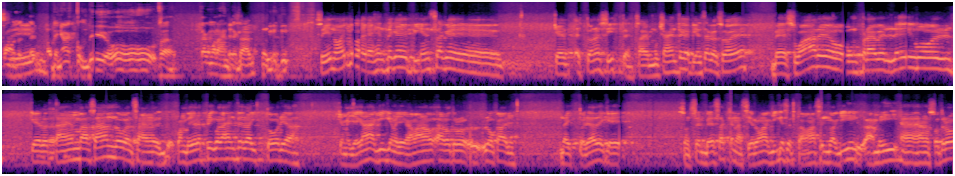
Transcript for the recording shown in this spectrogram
cuando Sí. te- lo tenían escondido, oh, oh, oh", o sea, está como la gente. Exacto. Sí, no, y todavía hay gente que piensa que, que esto no existe. O sea, hay mucha gente que piensa que eso es Besuárez o un private label que lo están envasando. Cuando yo le explico a la gente la historia que me llegan aquí, que me llegaban al- otro local, la historia de que son cervezas que nacieron aquí, que se estaban haciendo aquí. A mí, a nosotros,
